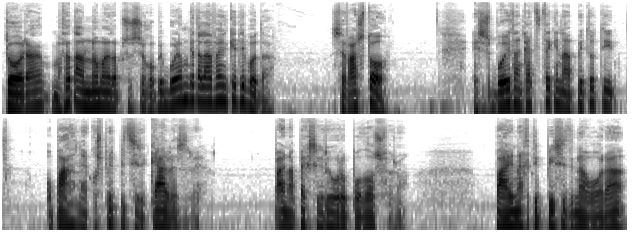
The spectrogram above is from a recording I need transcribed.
Τώρα, με αυτά τα ονόματα που σας έχω πει, μπορεί να μην καταλαβαίνει και τίποτα. Σεβαστό. Εσείς μπορείτε να κάτσετε και να πείτε ότι ο Παναθηναϊκός πήρε πιτσιρικάδες, ρε. Πάει να παίξει γρήγορο ποδόσφαιρο. Πάει να χτυπήσει την αγορά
